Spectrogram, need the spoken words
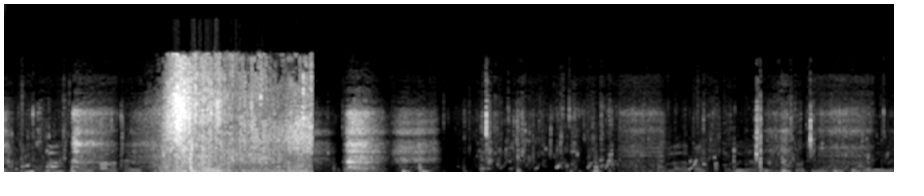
Nabuhis lang sa mga pangat eh. Wala na pa yung takbo yan. Doon pa sa bulkan kanina.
